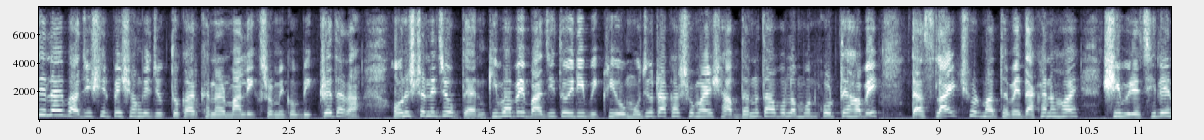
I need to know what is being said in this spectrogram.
জেলায় বাজি শিল্পের সঙ্গে যুক্ত কারখানার মালিক, শ্রমিক ও বিক্রেতারা অনুষ্ঠানে যোগ দেন। কীভাবে বাজি তৈরি, বিক্রি ও মজুত রাখার সময় সাবধানতা অবলম্বন করতে হবে, তা স্লাইড শোর মাধ্যমে দেখানো হয়। শিবিরে ছিলেন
